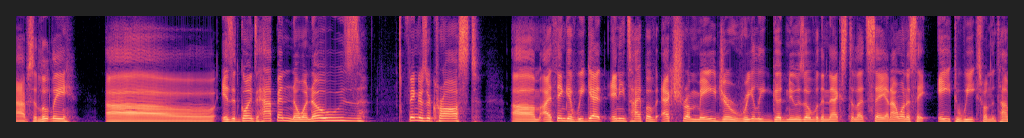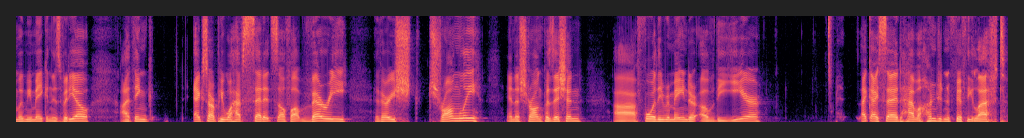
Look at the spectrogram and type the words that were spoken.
Absolutely. Uh, is it going to happen? No one knows. Fingers are crossed. Um, I think if we get any type of extra major, really good news over the next, let's say, and I want to say eight weeks from the time of me making this video, I think XRP will have set itself up very, very strongly in a strong position uh, for the remainder of the year. Like I said, have 150 left.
